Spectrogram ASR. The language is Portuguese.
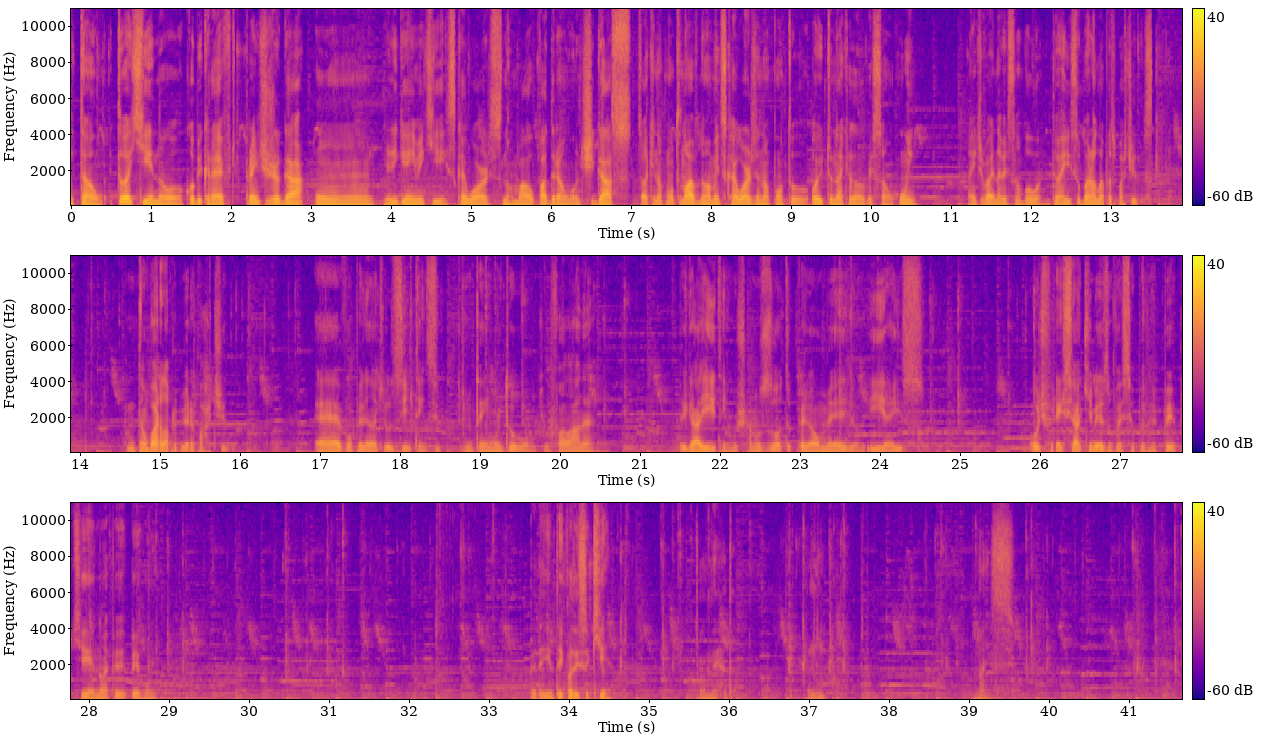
Então, tô aqui no Cubecraft pra gente jogar um minigame aqui, Skywars, normal, padrão, antigaço. Só que no ponto 9, normalmente Skywars é no ponto 8, né, aquela versão ruim. A gente vai na versão boa. Então é isso, bora lá pras partidas. Então bora lá pra primeira partida. É, vamos pegando aqui os itens, não tem muito o que eu falar, né? Pegar item, ruxar nos outros, pegar o meio e é isso. O diferencial aqui mesmo vai ser o PVP, porque não é PVP ruim. Pera aí, eu tenho que fazer isso aqui. Ah, merda. Aí. Nice.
